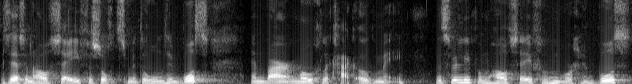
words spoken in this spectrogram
zes en half zeven, ochtends met de hond in het bos. En waar mogelijk ga ik ook mee. Dus we liepen om half zeven vanmorgen in het bos.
